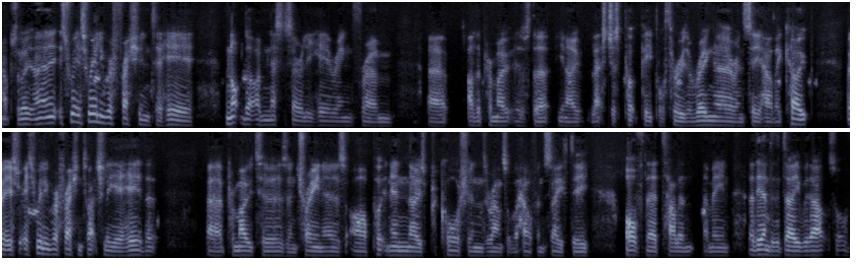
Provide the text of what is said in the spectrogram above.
Absolutely, and it's it's really refreshing to hear. Not that I'm necessarily hearing from uh, other promoters that you know, let's just put people through the ringer and see how they cope. But it's it's really refreshing to actually hear that uh, promoters and trainers are putting in those precautions around sort of the health and safety of their talent. I mean, at the end of the day, without sort of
